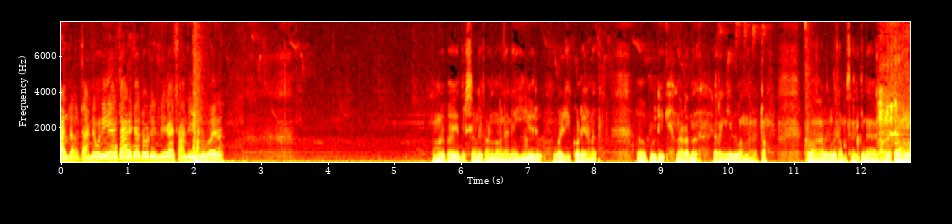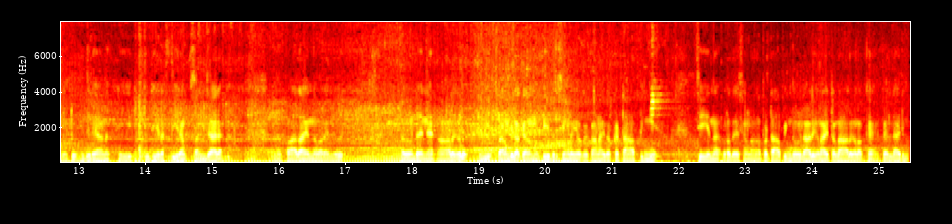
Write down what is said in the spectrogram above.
രണ്ട് രണ്ട് മണി നേരത്തെ അടക്കാത്തോട്ട് ഇന്ന് ശാന്തിക്ക് പോയത്. നമ്മളിപ്പോൾ ഈ ദൃശ്യങ്ങളിൽ കാണുന്ന പോലെ തന്നെ ഈ ഒരു വഴി കൂടെയാണ് പുലി നടന്ന് ഇറങ്ങിയത് വന്നത് കേട്ടോ. അപ്പോൾ ആളുകൾ സംസാരിക്കുന്ന കാര്യങ്ങളൊക്കെ നമ്മൾ കേട്ടു. ഇതിലെയാണ് ഈ പുലിയുടെ സ്ഥിരം സഞ്ചാര പാത എന്ന് പറയുന്നത്. അതുകൊണ്ട് തന്നെ ആളുകൾ ഈ പറമ്പിലൊക്കെ നമുക്ക് ഈ ദൃശ്യങ്ങളിലൊക്കെ കാണാം. ഇതൊക്കെ ടാപ്പിംഗ് ചെയ്യുന്ന പ്രദേശങ്ങളാണ്. അപ്പോൾ ടാപ്പിംഗ് തൊഴിലാളികളായിട്ടുള്ള ആളുകളൊക്കെ ഇപ്പോൾ എല്ലാവരും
